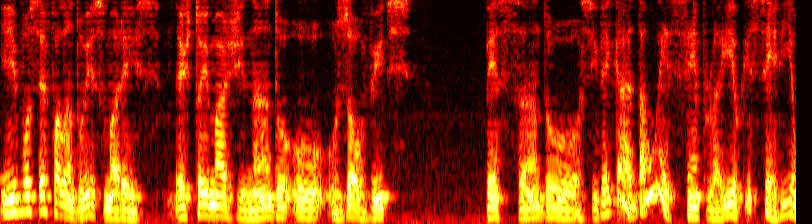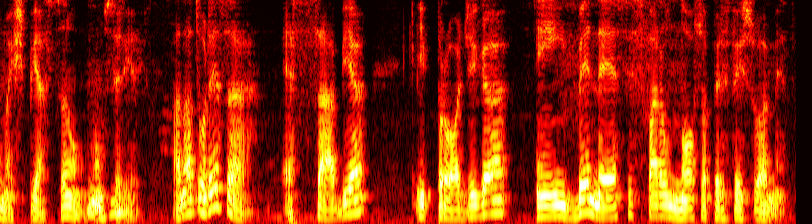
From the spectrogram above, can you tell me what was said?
E você falando isso, Mareis, eu estou imaginando o- os ouvintes pensando assim, vem cá, dá um exemplo aí, o que seria uma expiação? Como seria isso? A natureza é sábia e pródiga em benesses para o nosso aperfeiçoamento.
